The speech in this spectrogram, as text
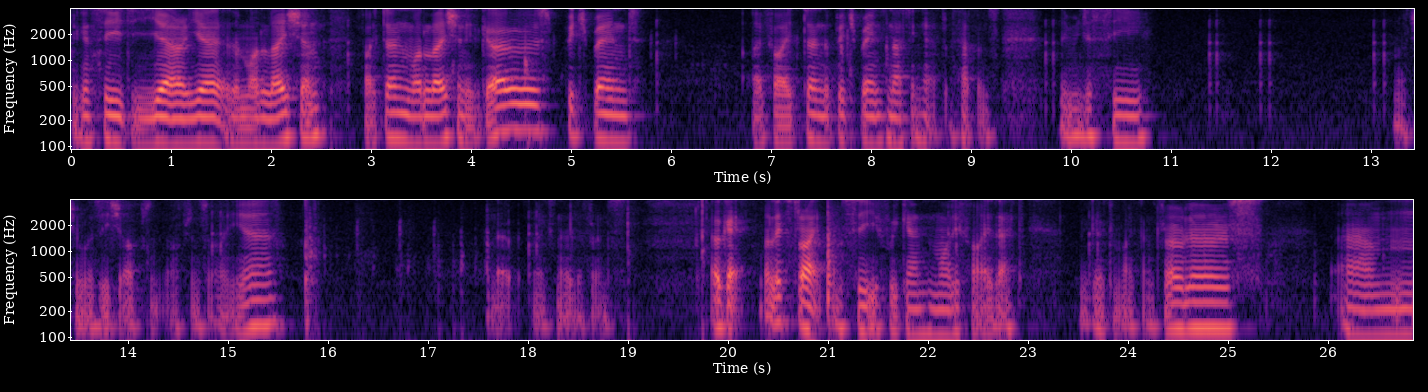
you can see it here, here the modulation. If I turn modulation it goes, pitch bend, if I turn the pitch bend nothing happen, happens. Let me just see, not sure what these option, options are here. No, makes no difference. Okay, well let's try and see if we can modify that. We go to my controllers. Um,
